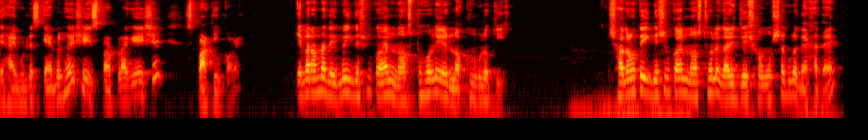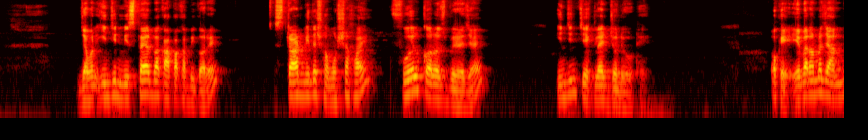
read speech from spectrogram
এই হাই ভোল্টেজ ক্যাবেল হয়ে সেই স্পার্ক প্লাগে এসে স্পার্কিং করে। এবার আমরা দেখব ইগনিশন কয়েল নষ্ট হলে এর লক্ষণগুলো কি? সাধারণত ইগনিশন কয়েল নষ্ট হলে গাড়ির যে সমস্যাগুলো দেখা দেয়, যেমন ইঞ্জিন মিসফায়ার বা কাঁপাকাঁপি করে, স্টার্ট নিতে সমস্যা হয়, ফুয়েল খরচ বেড়ে যায়, ইঞ্জিন চেক লাইট জ্বলে ওঠে। ওকে, এবার আমরা জানব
